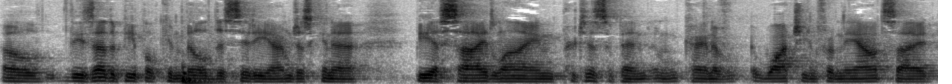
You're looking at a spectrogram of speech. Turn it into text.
oh, these other people can build the city. I'm just going to be a sideline participant and kind of watching from the outside.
